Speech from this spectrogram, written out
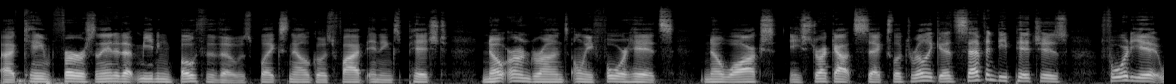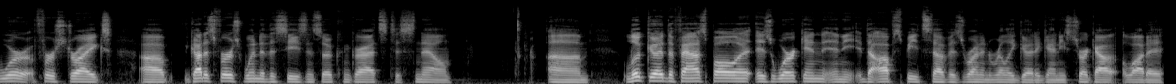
uh, came first, and they ended up meeting both of those. Blake Snell goes five innings pitched, no earned runs, only four hits, no walks. He struck out six, looked really good. Seventy pitches. 48 were for strikes. Uh, got his first win of the season, so congrats to Snell. Um, look good. The fastball is working, and he, the off speed stuff is running really good. Again, he struck out a lot of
